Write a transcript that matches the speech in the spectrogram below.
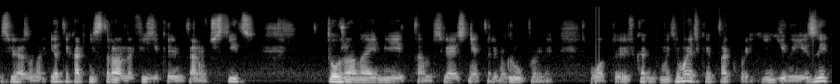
связана. Это, как ни странно, физика элементарных частиц. Тоже она имеет там связь с некоторыми группами. Вот, то есть, как бы математика это такой единый язык,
